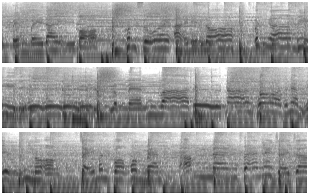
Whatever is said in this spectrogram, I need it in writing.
สิเป็นไปได้บอกคนสวยอายนี่นอคนงามพี่ดีเอ้ยละแมนว่าเดือนางพ่อจะแนมเห็นน้อง ใจมันฟองว่าแมนตำแหน่งแฟนในใจเจ้า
